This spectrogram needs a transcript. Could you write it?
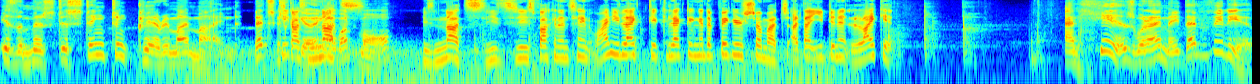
is the most distinct and clear in my mind. Let's This keep going. I nuts. want more. He's nuts. He's he's fucking insane. Why do you like the collecting of the figures so much? I thought you didn't like it. And here's where I made that video.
